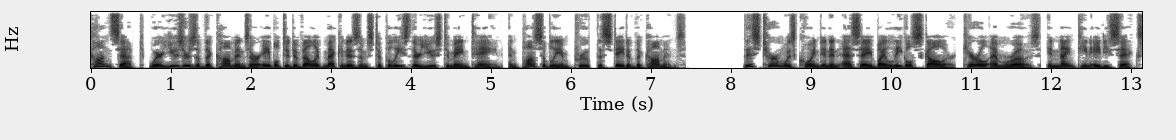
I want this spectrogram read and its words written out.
concept, where users of the commons are able to develop mechanisms to police their use to maintain, and possibly improve, the state of the commons. This term was coined in an essay by legal scholar, Carol M. Rose, in 1986.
